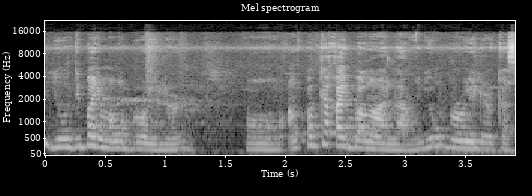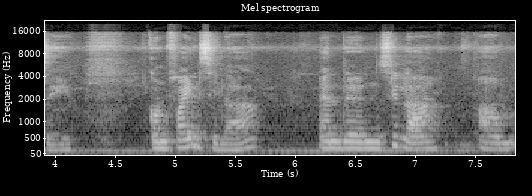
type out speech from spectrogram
yung, di ba yung mga broiler? Oh, ang pagkakaiba nga lang, yung broiler kasi, confined sila, and then sila, um,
